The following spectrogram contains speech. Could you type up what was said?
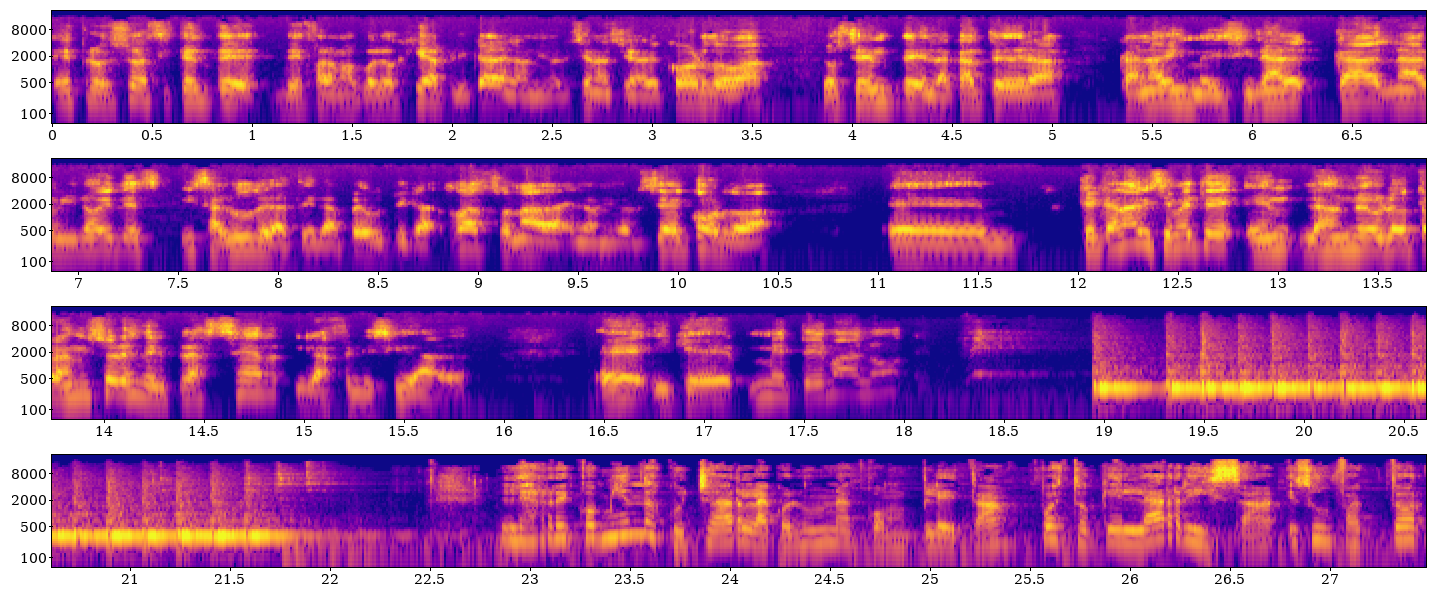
es, profesor asistente de farmacología aplicada en la Universidad Nacional de Córdoba, docente en la cátedra Cannabis Medicinal, Cannabinoides y Salud de la Terapéutica Razonada en la Universidad de Córdoba, eh, que el cannabis se mete en los neurotransmisores del placer y la felicidad, eh, y que mete mano... Les recomiendo escuchar la columna completa, puesto que la risa es un factor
